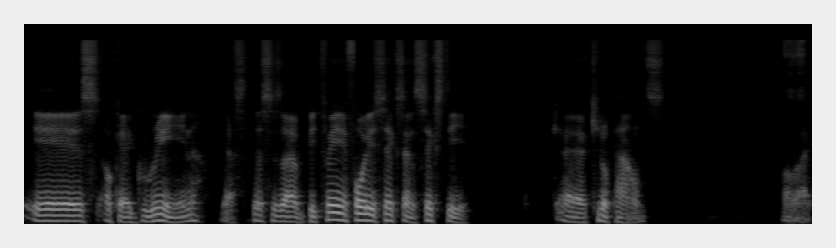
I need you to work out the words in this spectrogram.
is okay green Yes, this is a between 46 and 60 uh, kilopounds. All right.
